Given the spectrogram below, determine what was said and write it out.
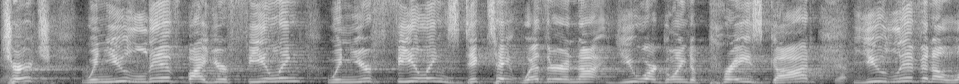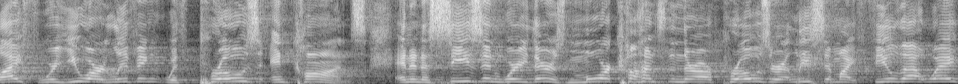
Church, when you live by your feeling, when your feelings dictate whether or not you are going to praise God, Yep. you live in a life where you are living with pros and cons. And in a season where there's more cons than there are pros, or at least it might feel that way,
